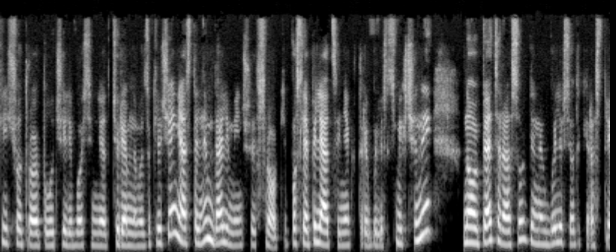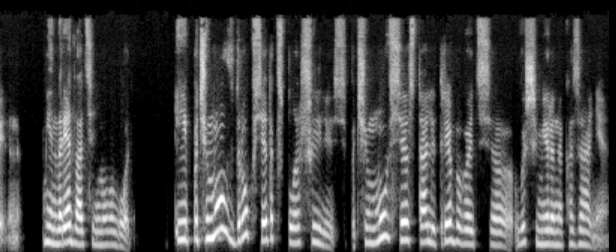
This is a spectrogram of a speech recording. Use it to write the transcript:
еще трое получили 8 лет тюремного заключения, остальным дали меньшие сроки. После апелляции некоторые были смягчены, но пятеро осужденных были все-таки расстреляны в январе 27 года. И почему вдруг все так всполошились? Почему все стали требовать э, высшей меры наказания?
